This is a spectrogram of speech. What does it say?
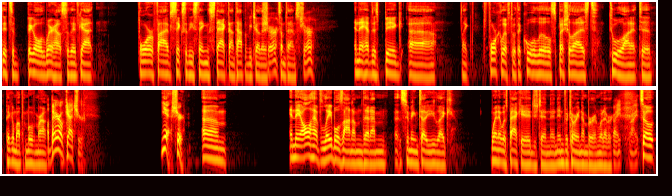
it's a big old warehouse, so they've got four, five, six of these things stacked on top of each other. Sure. sometimes, Sure. and they have this big, uh, like forklift with a cool little specialized tool on it to pick them up and move them around. A barrel catcher. Yeah, sure. Um, and they all have labels on them that I'm assuming tell you like when it was packaged and an inventory number and whatever. Right, right. So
